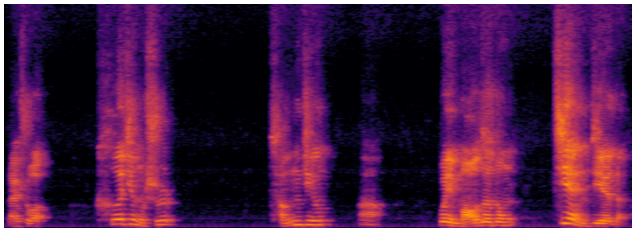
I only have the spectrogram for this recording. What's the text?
来说，柯庆施曾经啊为毛泽东间接的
